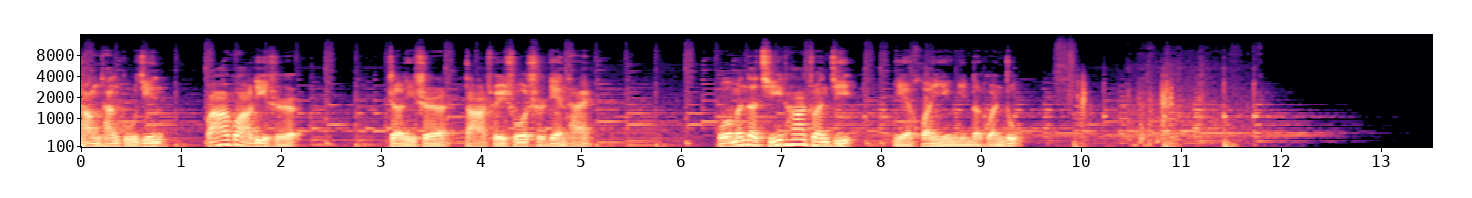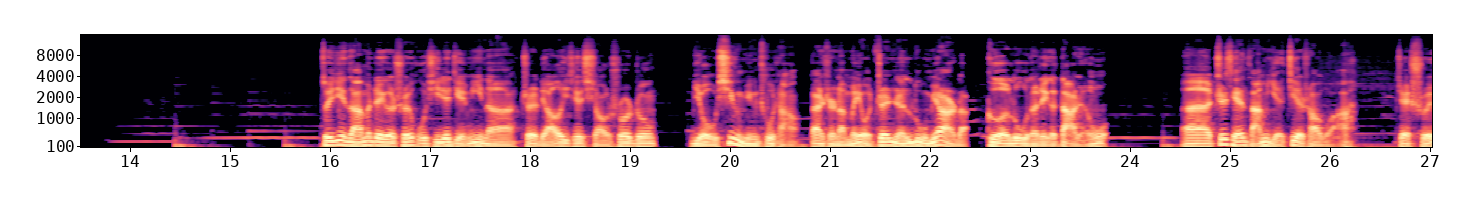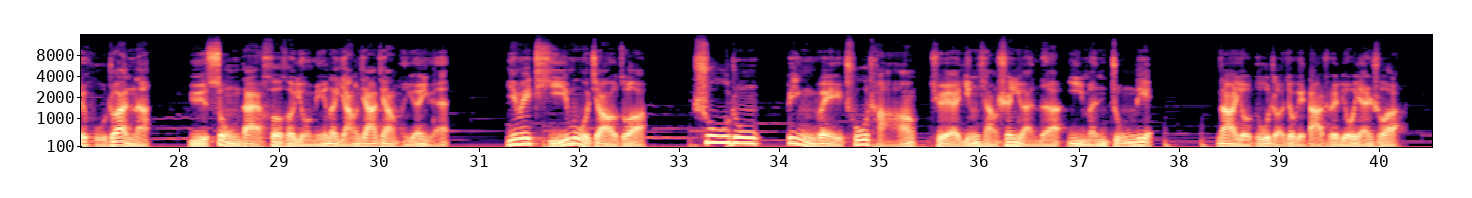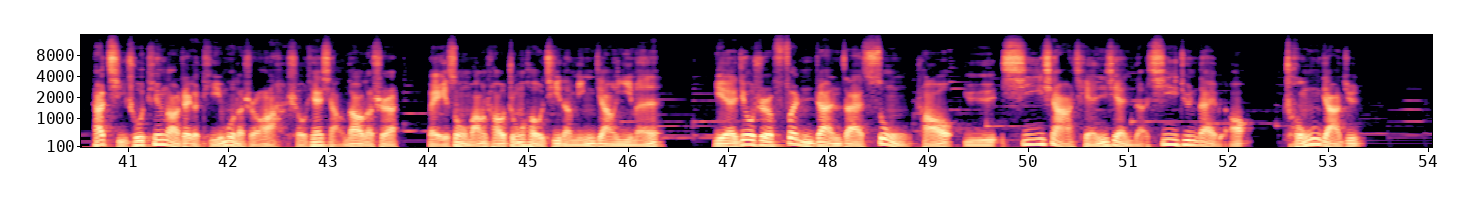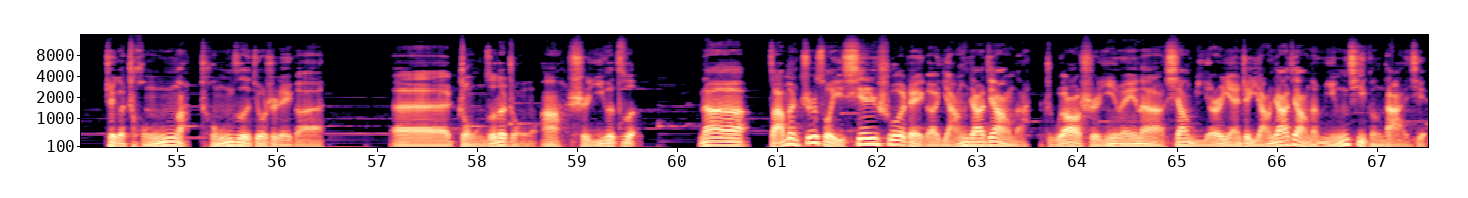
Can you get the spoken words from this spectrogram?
畅谈古今，八卦历史。这里是大锤说史电台。我们的其他专辑也欢迎您的关注。最近咱们这个《水浒细节解密》呢，这聊一些小说中有姓名出场，但是呢没有真人露面的各路的这个大人物。呃，之前咱们也介绍过啊，这《水浒传》呢与宋代赫赫有名的杨家将的渊源，因为题目叫做“书中并未出场却影响深远的一门忠烈”。那有读者就给大锤留言说了，他起初听到这个题目的时候啊，首先想到的是。北宋王朝中后期的名将一门，也就是奋战在宋朝与西夏前线的西军代表崇家军。这个“崇”啊，“崇”字就是这个，呃，种子的“种”啊，是一个字。那咱们之所以先说这个杨家将呢，主要是因为呢，相比而言，这杨家将的名气更大一些。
